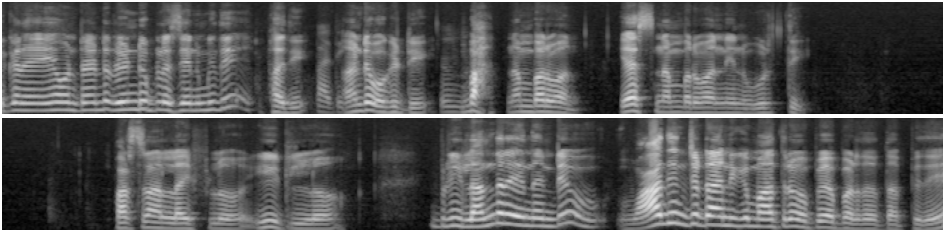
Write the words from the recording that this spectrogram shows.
ఇక్కడ ఏమంటాయంటే రెండు ప్లస్ ఎనిమిది పది. అంటే ఒకటి. బా number one. Yes number one నేను వృత్తి. పర్సనల్ లైఫ్లో వీటిల్లో. ఇప్పుడు వీళ్ళందరూ ఏంటంటే వాదించడానికి మాత్రం ఉపయోగపడుతుంది తప్పిదే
